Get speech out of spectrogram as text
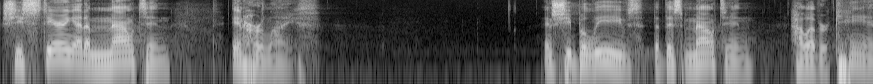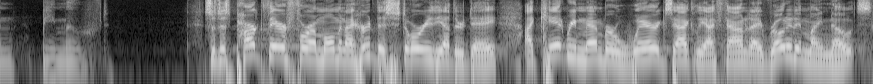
She's staring at a mountain in her life. And she believes that this mountain, however, can be moved. So just park there for a moment. I heard this story the other day. I can't remember where exactly I found it. I wrote it in my notes,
